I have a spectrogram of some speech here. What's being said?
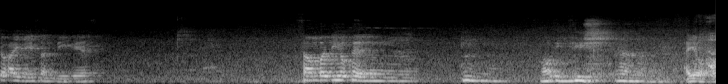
ko kay Jason D is somebody who can... Oh, English. Ayoko.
